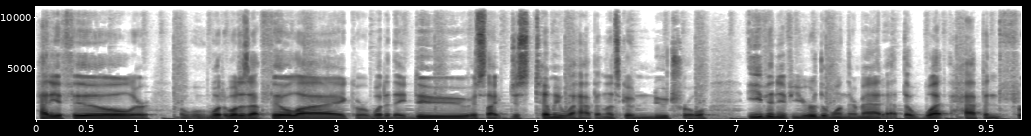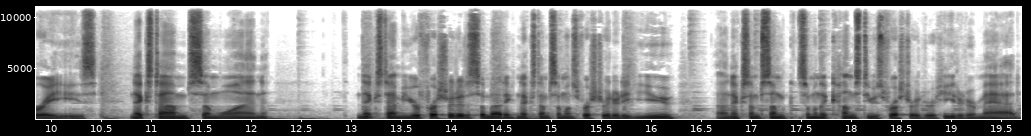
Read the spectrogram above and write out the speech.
how do you feel or what, what does that feel like or what did they do? It's like, just tell me what happened. Let's go neutral, even if you're the one they're mad at. The what happened phrase. Next time someone, next time you're frustrated at somebody, next time someone's frustrated at you, uh, next time some someone that comes to you is frustrated or heated or mad,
